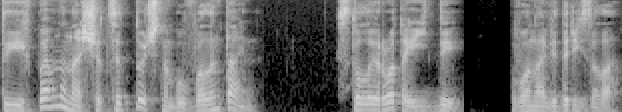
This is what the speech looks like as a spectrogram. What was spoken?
ти впевнена, що це точно був Валентайн? Столи рота і йди, вона відрізала.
